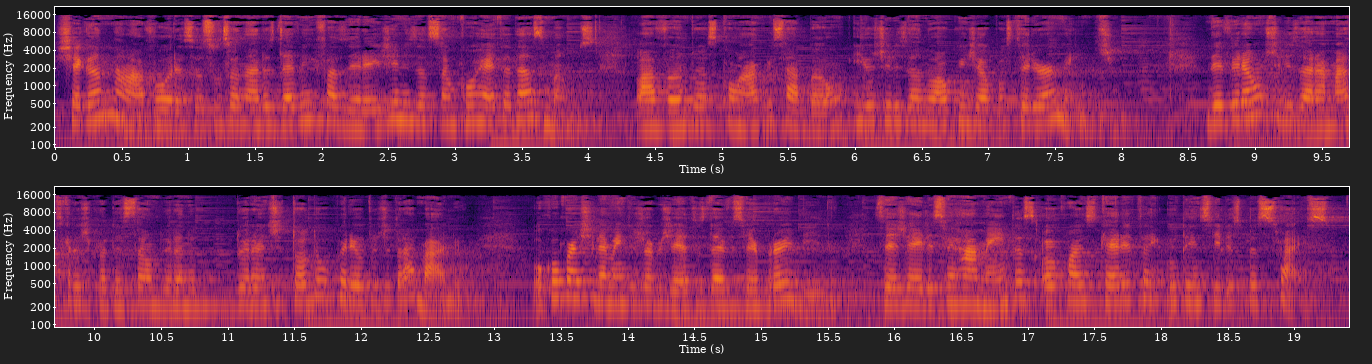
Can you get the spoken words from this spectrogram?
Chegando na lavoura, seus funcionários devem fazer a higienização correta das mãos, lavando-as com água e sabão e utilizando álcool em gel posteriormente. Deverão utilizar a máscara de proteção durante, durante todo o período de trabalho. O compartilhamento de objetos deve ser proibido, seja eles ferramentas ou quaisquer utensílios pessoais.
